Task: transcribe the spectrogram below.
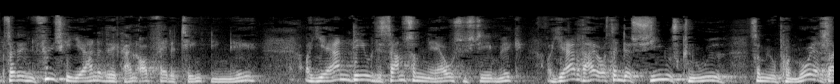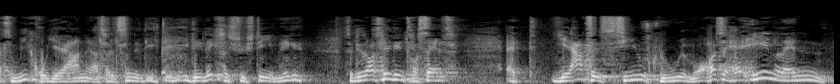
Og så er det den fysiske hjerne, der kan opfatte tænkningen. Ikke? Og hjernen, det er jo det samme som nervesystem. Ikke? Og hjertet har jo også den der sinusknude, som jo på en måde er en slags mikrohjerne, altså sådan et, et, et elektrisk system. Ikke? Så det er også lidt interessant, at hjertets sinusknude må også have en eller anden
